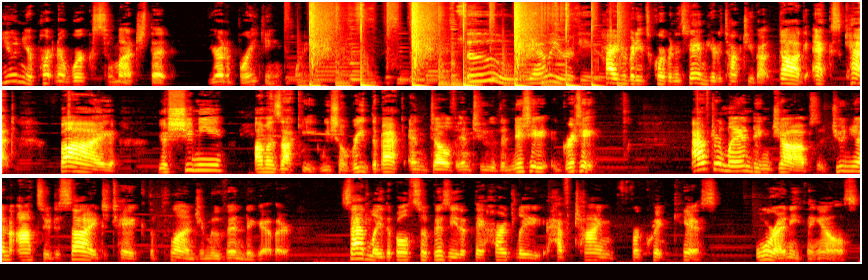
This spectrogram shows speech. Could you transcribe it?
you and your partner work so much that you're at a breaking point. Ooh, Yaoi review. Hi everybody, it's Corbin and today I'm here to talk to you about Dog X Cat by Yoshimi Amasaki. We shall read the back and delve into the nitty gritty. After landing jobs, Junya and Atsu decide to take the plunge and move in together. Sadly, they're both so busy that they hardly have time for a quick kiss, or anything else.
